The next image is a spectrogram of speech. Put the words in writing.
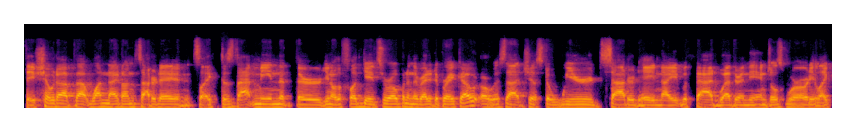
they showed up that one night on Saturday. And it's like, does that mean that they're, you know, the floodgates are open and they're ready to break out, or was that just a weird Saturday night with bad weather and the Angels were already like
